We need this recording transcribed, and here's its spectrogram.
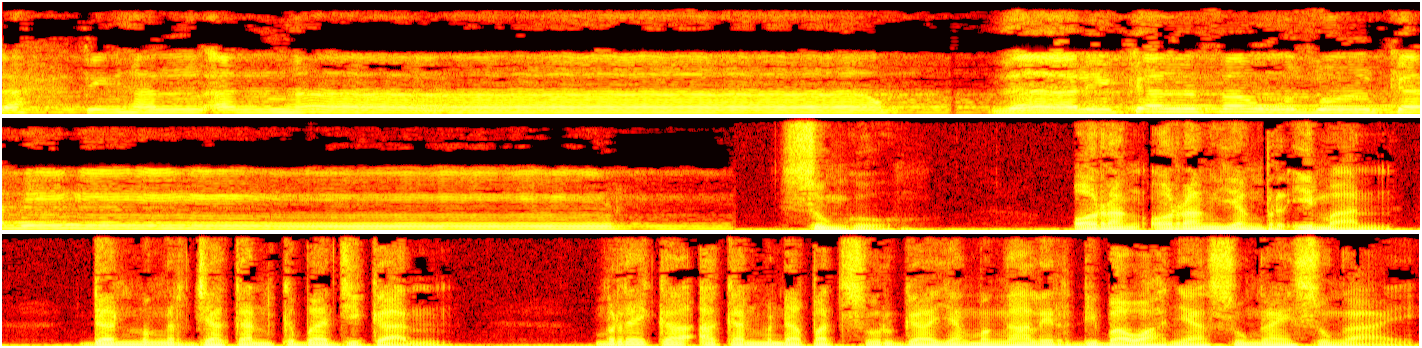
تحتها الأنهار ذلك الفوز الكبير Sungguh, orang-orang yang beriman dan mengerjakan kebajikan, mereka akan mendapat surga yang mengalir di bawahnya sungai-sungai.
